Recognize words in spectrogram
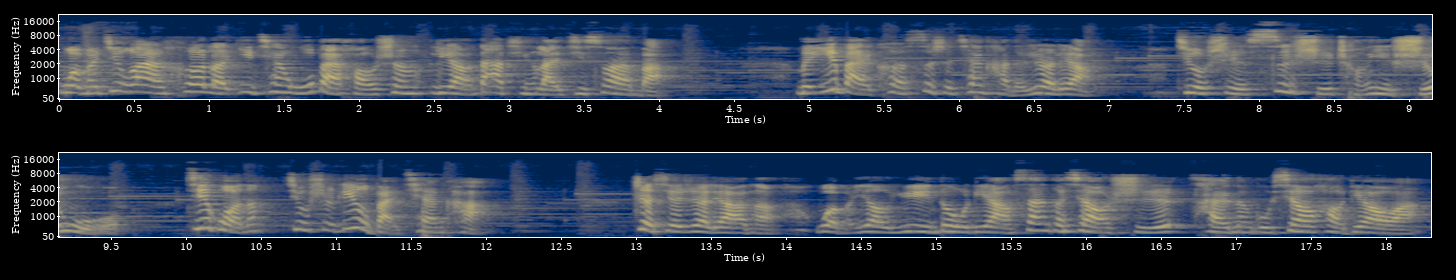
我们就按喝了一千五百毫升两大瓶来计算吧。每一百克四十千卡的热量，就是四十乘以十五，结果呢就是六百千卡。这些热量呢，我们要运动两三个小时才能够消耗掉啊。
